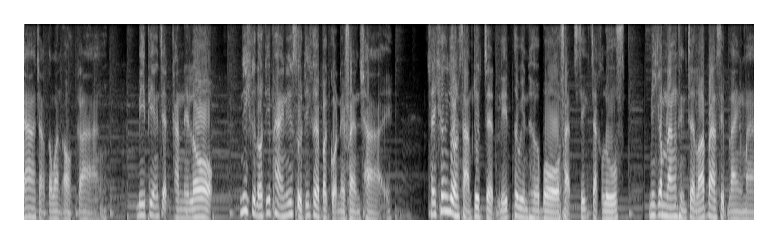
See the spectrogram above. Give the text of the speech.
ยากจากตะวันออกกลาง มีเพียง 7 คันในโลก นี่คือรถที่แพงที่สุดที่เคยปรากฏในแฟรนไชส์ใช้เครื่องยนต์ 3.7 ลิตรทวินเทอร์โบแฟตซิกจากลูฟมีกำลังถึง 780 แรงม้า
